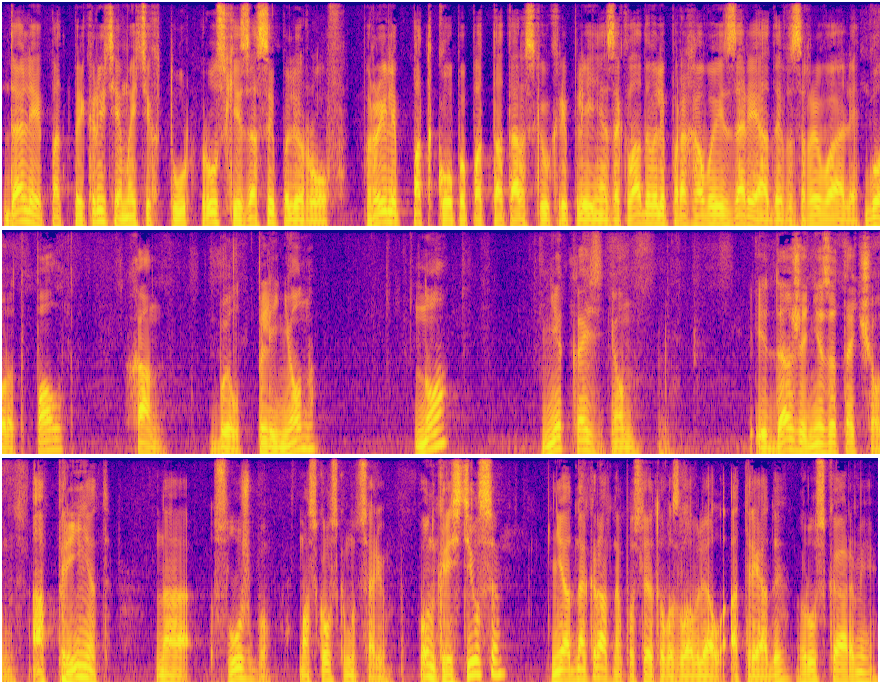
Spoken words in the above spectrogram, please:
Далее, под прикрытием этих тур, русские засыпали ров, рыли подкопы под татарские укрепления, закладывали пороховые заряды, взрывали. Город пал, хан был пленен, но не казнен и даже не заточен, а принят на службу московскому царю. Он крестился, неоднократно после этого возглавлял отряды русской армии.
